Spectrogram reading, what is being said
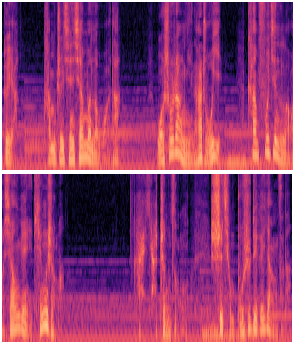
对呀，他们之前先问了我的，我说让你拿主意，看附近的老乡愿意听什么。”哎呀，郑总，事情不是这个样子的。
